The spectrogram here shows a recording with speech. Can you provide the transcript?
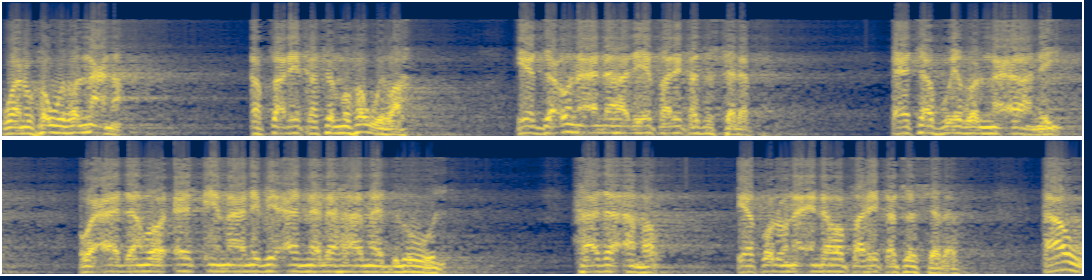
ونفوض المعنى. الطريقة المفوضة. يدعون أن هذه طريقة السلف. تفويض المعاني وعدم الإيمان بأن لها مدلول. هذا أمر يقولون إنه طريقة السلف. أو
